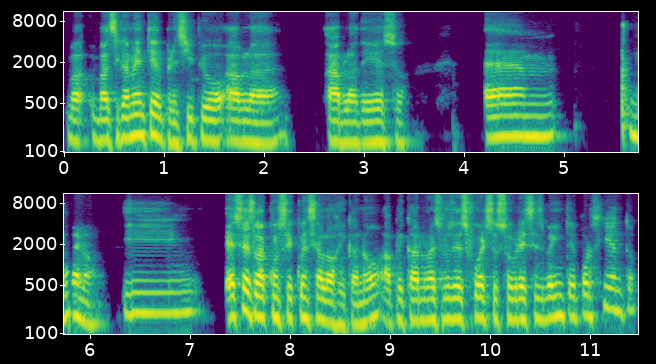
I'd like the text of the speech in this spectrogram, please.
básicamente al principio habla, habla de eso. Em, bueno, y esa es la consecuencia lógica, ¿no? Aplicar nuestros esfuerzos sobre ese 20%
